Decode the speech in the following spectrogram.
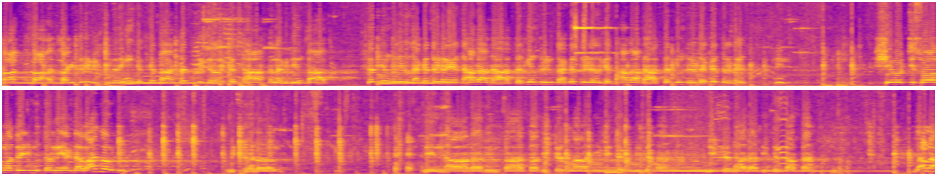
तात तात रिंग कथा कत्रिक धा तनक धा धा धा तद्गिंत्रिड कत्रिड धा धा धा तद्गिंत्रिड कत्रिड शेवटची सोळा मात्रेची उत्तरणी एकदा वाजवली. विठ्ठल धिन धादा धिन ताता धिट धा धिट धा झाला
